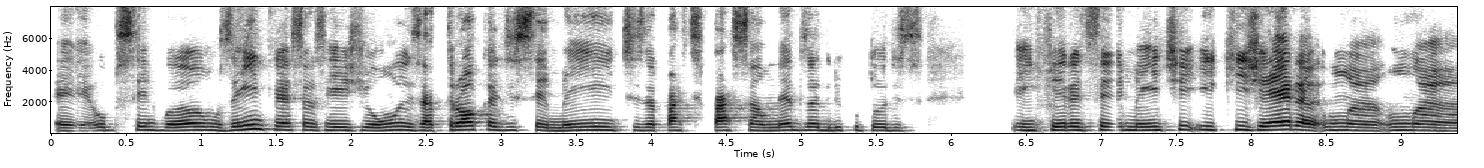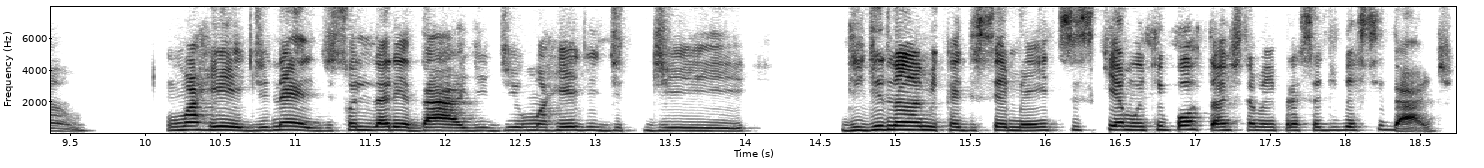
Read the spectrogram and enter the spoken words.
é, observamos entre essas regiões, a troca de sementes, a participação, né, dos agricultores em feira de semente e que gera uma, uma, uma rede, né, de solidariedade, de uma rede de, de, de dinâmica de sementes que é muito importante também para essa diversidade.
